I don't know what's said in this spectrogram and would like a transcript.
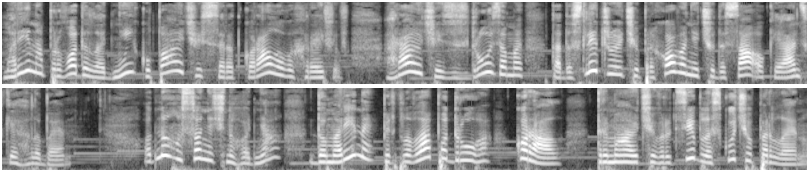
Маріна проводила дні, купаючись серед коралових рифів, граючись з друзями та досліджуючи приховані чудеса океанських глибин. Одного сонячного дня до Маріни підпливла подруга корал, тримаючи в руці блискучу перлину.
